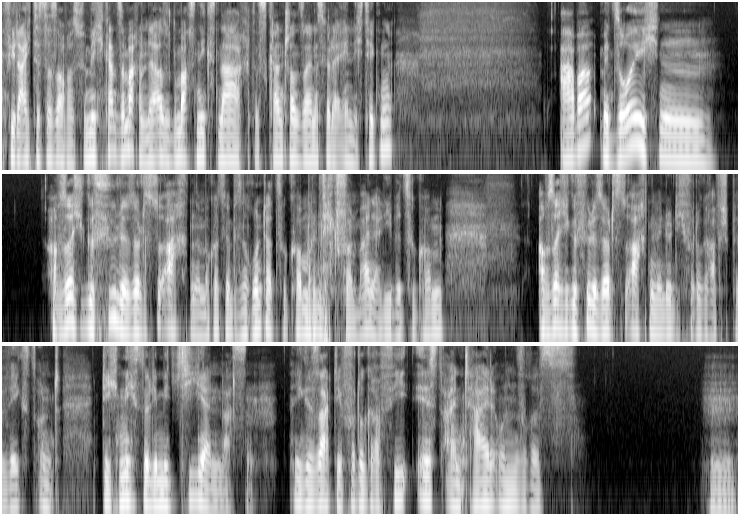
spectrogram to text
Vielleicht ist das auch was für mich, kannst du machen. Ne? Also du machst nichts nach. Das kann schon sein, dass wir da ähnlich ticken. Aber mit solchen, auf solche Gefühle solltest du achten, um mal kurz ein bisschen runterzukommen und weg von meiner Liebe zu kommen. Auf solche Gefühle solltest du achten, wenn du dich fotografisch bewegst und dich nicht so limitieren lassen. Wie gesagt, die Fotografie ist ein Teil unseres hm,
